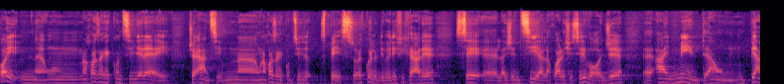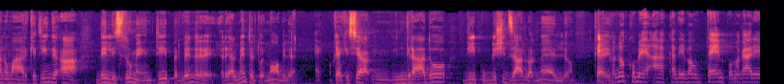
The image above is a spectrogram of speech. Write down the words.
Poi mh, un- una cosa che consiglierei, cioè anzi una, una cosa che consiglio spesso è quello di verificare se eh, l'agenzia alla quale ci si rivolge eh, ha in mente, ha un, un piano marketing, ha degli strumenti per vendere realmente il tuo immobile, Ecco. ok? che sia in grado di pubblicizzarlo al meglio. Ok? Ecco, non come accadeva un tempo, magari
